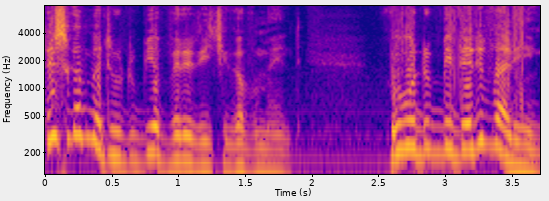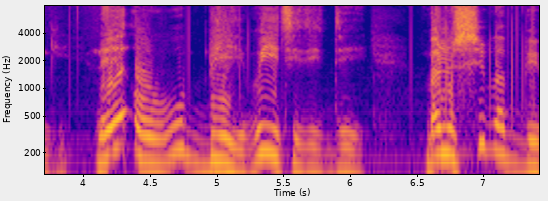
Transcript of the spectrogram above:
This government would be a very rich government. We would be delivering. Naye obubbi buyitiridde bano si babbi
